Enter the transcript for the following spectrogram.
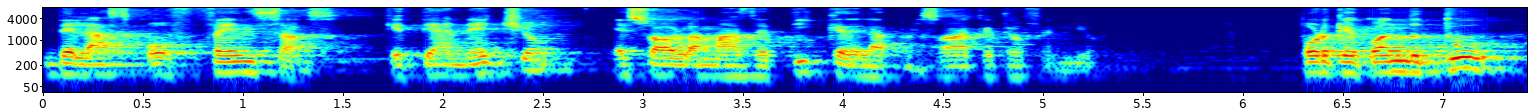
de las ofensas que te han hecho, eso habla más de ti que de la persona que te ofendió. Porque cuando tú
